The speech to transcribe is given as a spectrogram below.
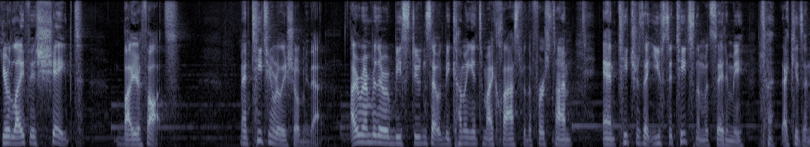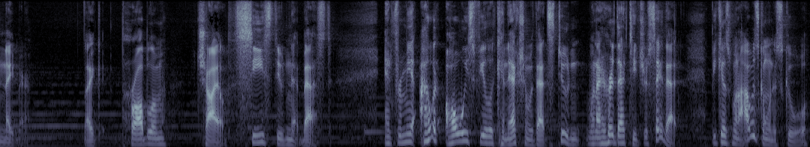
your life is shaped by your thoughts. Man, teaching really showed me that. I remember there would be students that would be coming into my class for the first time, and teachers that used to teach them would say to me, That kid's a nightmare. Like, problem child, C student at best. And for me, I would always feel a connection with that student when I heard that teacher say that. Because when I was going to school,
